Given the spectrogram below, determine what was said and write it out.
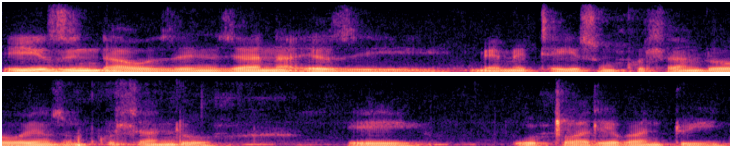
izindawo zenjana ezimemethekisa umkhuhlane lo wenza umkhuhlane lo eh ugcwale ebantwini.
